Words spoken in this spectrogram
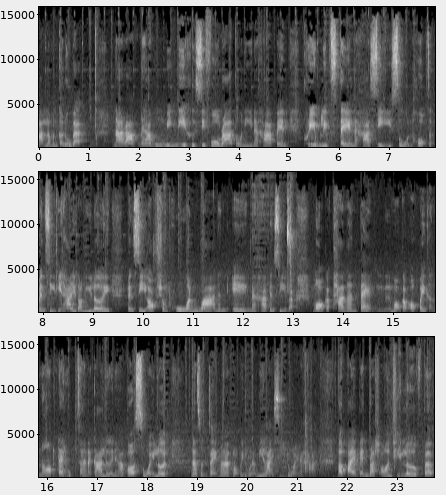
านแล้วมันก็ดูแบบ น่ารักนะคะมุ้งมิ้งดีคือ Sephora ตัวนี้นะคะ เป็นครีมลิปสเตนนะคะ สี 06 จะเป็นสีที่ทาอยู่ตอนนี้เลย เป็นสีออกชมพูหวานหวานนั่นเองนะคะ เป็นสีแบบเหมาะกับทางงานแต่ง เหมาะกับออกไปข้างนอกได้ทุกสถานการณ์เลยนะคะ ก็สวยเลิศน่าสนใจมากลองไปดูนะมีหลายสีด้วยนะคะ ต่อไปเป็นบลัชออนที่เลิฟแบบ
